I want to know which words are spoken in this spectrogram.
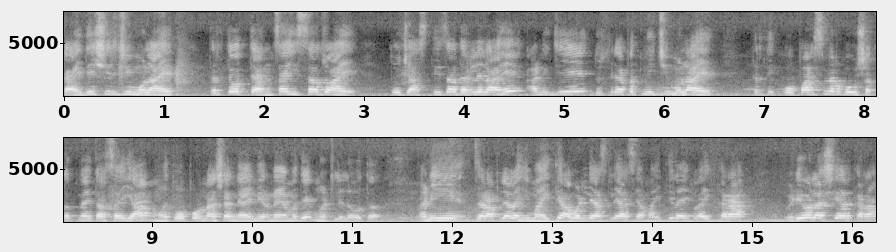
कायदेशीर जी मुलं आहेत तर तो त्यांचा हिस्सा जो आहे तो जास्तीचा धरलेला आहे आणि जे दुसऱ्या पत्नीची मुलं आहेत तर ती कोपार्सनर होऊ शकत नाहीत असं या महत्त्वपूर्ण अशा न्याय निर्णयामध्ये म्हटलेलं होतं. आणि जर आपल्याला ही माहिती आवडली असल्यास या माहितीला एक लाईक करा व्हिडिओला शेअर करा.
